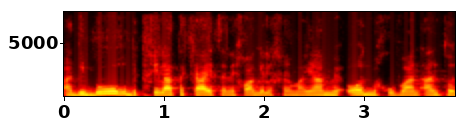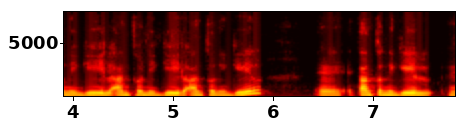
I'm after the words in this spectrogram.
הדיבור בתחילת הקיץ, אני יכולה להגיד לכם, היה מאוד מכוון אנטוני גיל, אנטוני גיל, אנטוני גיל. אה, את אנטוני גיל אה,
